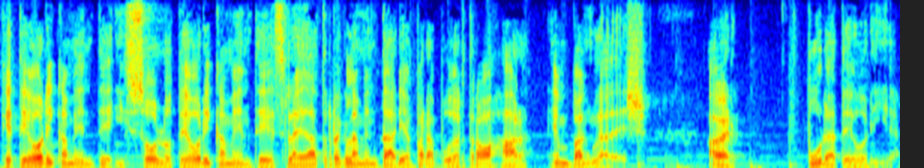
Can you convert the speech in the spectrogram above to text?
que teóricamente y solo teóricamente es la edad reglamentaria para poder trabajar en Bangladesh. A ver, pura teoría.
